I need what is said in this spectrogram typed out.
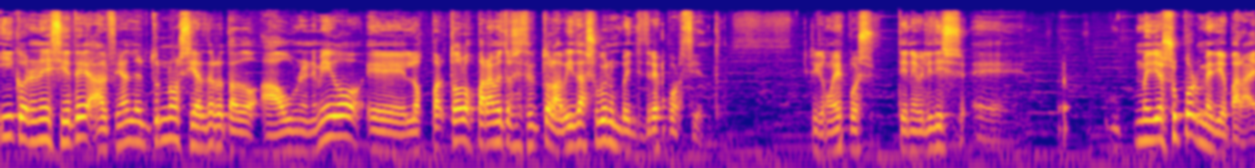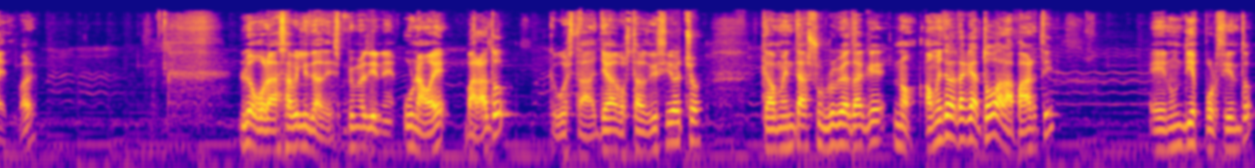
Y con N7, al final del turno, si has derrotado a un enemigo, eh, todos los parámetros excepto la vida suben un 23%. Así como veis, pues tiene abilities eh, medio support, medio para él, ¿vale? Luego las habilidades. Primero tiene una OE barato, que cuesta, llega a costar 18, que aumenta su propio ataque. No, aumenta el ataque a toda la party en un 10%.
